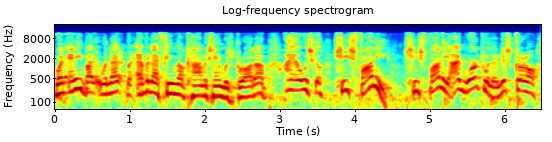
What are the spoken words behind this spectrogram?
When anybody, when that, whenever that female comic's name was brought up, I always go, "She's funny. She's funny." I worked with her. This girl,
